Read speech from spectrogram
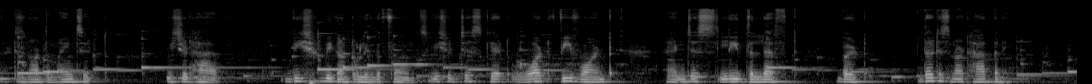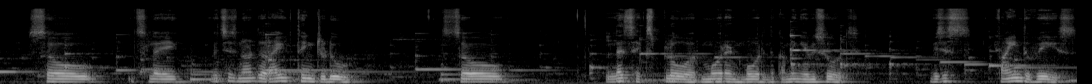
That is not the mindset we should have. We should be controlling the phones. We should just get what we want and just leave the left. But that is not happening so it's like which is not the right thing to do. So let's explore more and more in the coming episodes. We just find the ways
